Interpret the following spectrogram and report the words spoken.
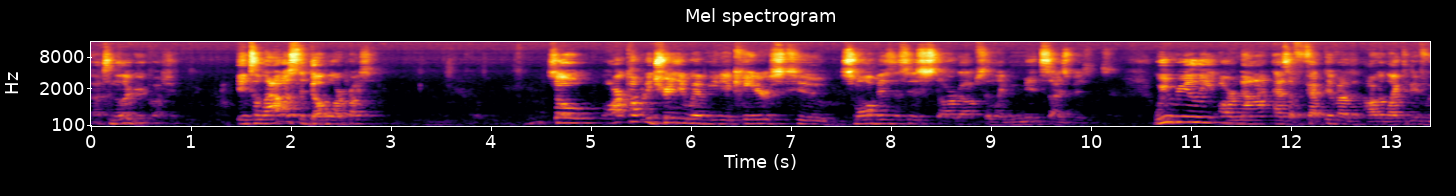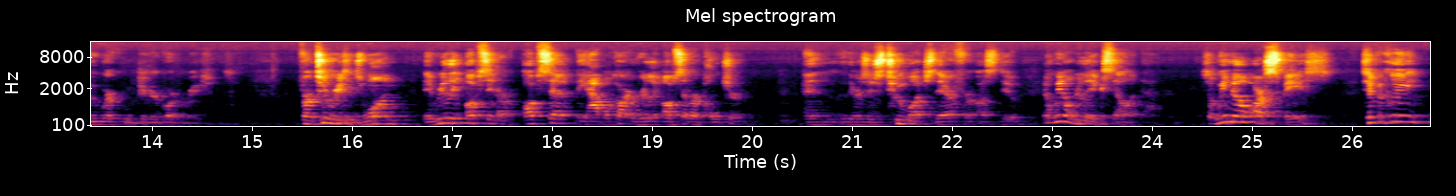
that's another great question. It's allowed us to double our pricing. So our company Trinity Web Media caters to small businesses, startups, and like mid-sized business. We really are not as effective as I would like to be if we work with bigger corporations. For two reasons. One, they really upset our upset the apple cart and really upset our culture. And there's just too much there for us to do. And we don't really excel at that. So we know our space. Typically,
